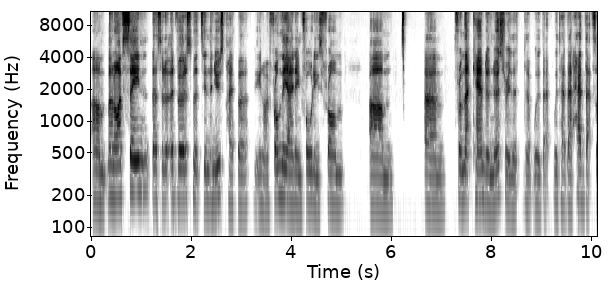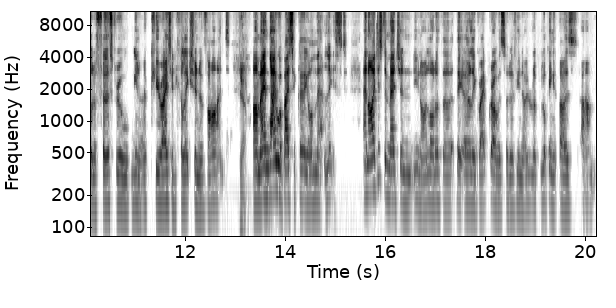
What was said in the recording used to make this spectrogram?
um, and I've seen the sort of advertisements in the newspaper, you know, from the 1840s, from um, um, from that Camden nursery that that was that with had that had that sort of first real, you know, curated collection of vines. Yeah. Um, and they were basically on that list. And I just imagine, you know, a lot of the the early grape growers sort of, you know, look, looking at those, um,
